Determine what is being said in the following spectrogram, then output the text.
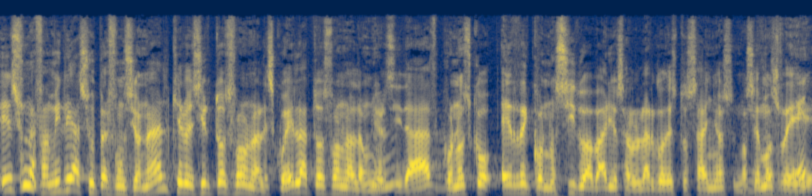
es una familia súper funcional, quiero decir, todos fueron a la escuela, todos fueron a la universidad, conozco, he reconocido a varios a lo largo de estos años, nos hemos re-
